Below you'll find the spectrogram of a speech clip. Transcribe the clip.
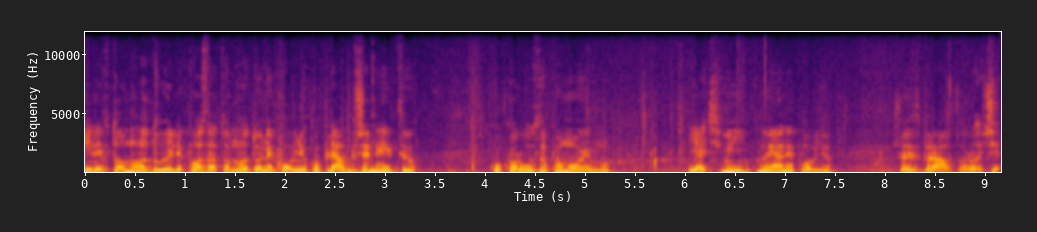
Или в тому году, или поза тому году, не пам'ятаю, купляв пшеницю, кукурузу, по-моєму, ячмінь. Ну я не пам'ятаю. Щось брав, коротше.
